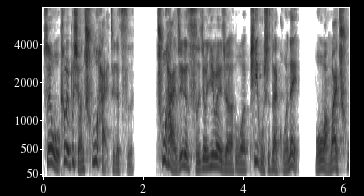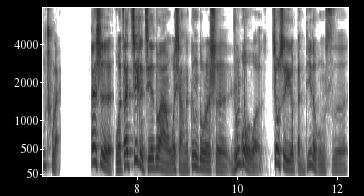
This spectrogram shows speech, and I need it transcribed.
所以我特别不喜欢“出海”这个词，“出海”这个词就意味着我屁股是在国内，我往外出出来。但是我在这个阶段，我想的更多的是，如果我就是一个本地的公司，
